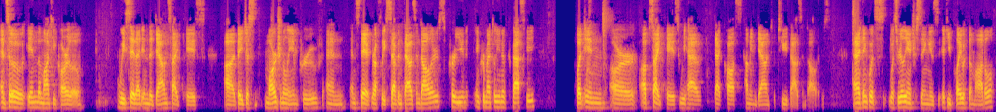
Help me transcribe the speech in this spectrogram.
And so in the Monte Carlo, we say that in the downside case, uh, they just marginally improve and, and stay at roughly $7,000 per unit, incremental unit of capacity. But in our upside case, we have that cost coming down to two thousand dollars. And I think what's what's really interesting is if you play with the model,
